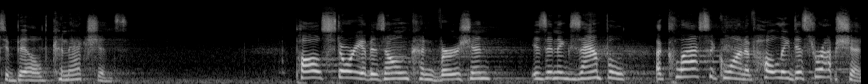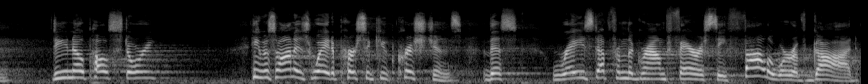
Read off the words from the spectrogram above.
to build connections. Paul's story of his own conversion is an example, a classic one of holy disruption. Do you know Paul's story? He was on his way to persecute Christians, this raised up from the ground Pharisee, follower of God,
